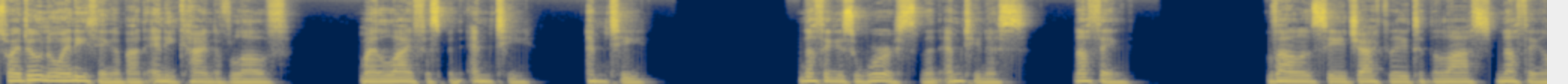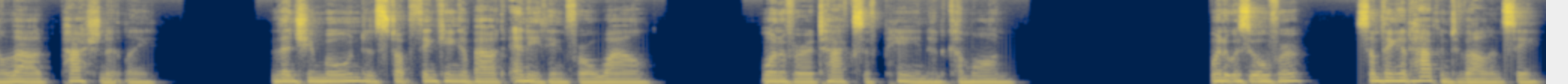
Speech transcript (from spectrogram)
So I don't know anything about any kind of love. My life has been empty, empty. Nothing is worse than emptiness. Nothing. Valancy ejaculated the last nothing aloud passionately. then she moaned and stopped thinking about anything for a while. One of her attacks of pain had come on. When it was over, something had happened to Valancy,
